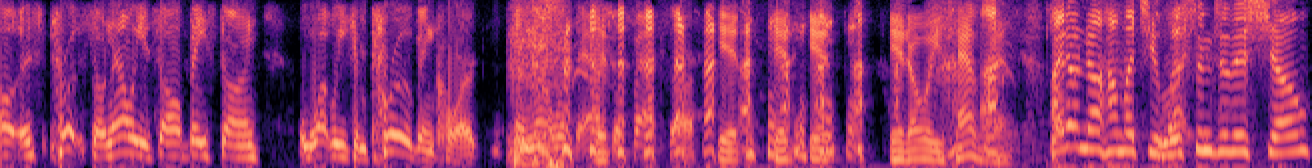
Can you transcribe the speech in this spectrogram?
Oh, it's pro- so now it's all based on what we can prove in court and not what the actual facts are. It it it it always has been. I don't know how much you listen to this show,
